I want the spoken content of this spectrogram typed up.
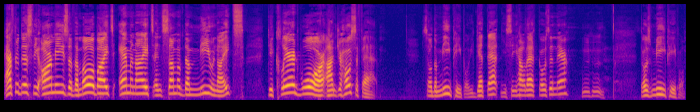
After this, the armies of the Moabites, Ammonites, and some of the Meunites declared war on Jehoshaphat. So the me people, you get that? You see how that goes in there? Mm-hmm. Those me people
